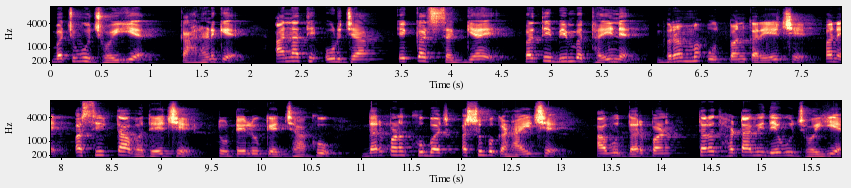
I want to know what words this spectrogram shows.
બચવું જોઈએ, કારણ કે આનાથી ઊર્જા એક જ જગ્યાએ પ્રતિબિંબ થઈને બ્રહ્મ ઉત્પન્ન કરે છે અને અસ્થિરતા વધે છે. તૂટેલું કે ઝાંખું દર્પણ ખૂબ જ અશુભ ગણાય છે. આવું દર્પણ તરત હટાવી દેવું જોઈએ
